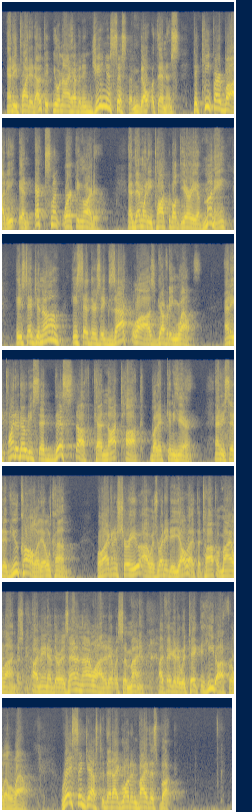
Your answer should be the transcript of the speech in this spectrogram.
And he pointed out that you and I have an ingenious system built within us to keep our body in excellent working order. And then when he talked about the area of money, he said, You know, he said, there's exact laws governing wealth. And he pointed out, he said, This stuff cannot talk, but it can hear. And he said, If you call it, it'll come. Well, I can assure you, I was ready to yell at the top of my lungs. I mean, if there was anything I wanted, it was some money. I figured it would take the heat off for a little while. Ray suggested that I go out and buy this book.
